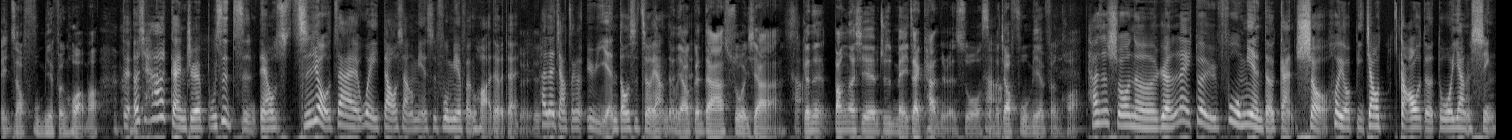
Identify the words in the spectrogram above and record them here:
哎，你知道负面分化吗？对，而且他感觉不是只聊，只有在味道上面是负面分化，对不对？对对，对。他在讲整个语言都是这样的。你要跟大家说一下，跟那帮那些就是没在看的人说什么叫负面分化？他是说呢，人类对于负面的感受会有比较高的多样性。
